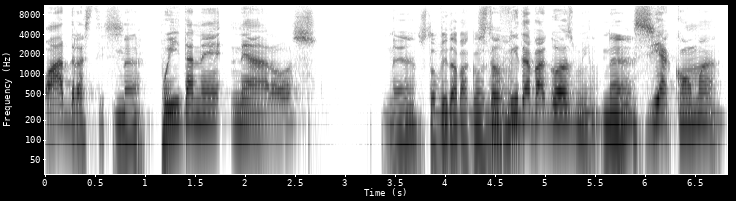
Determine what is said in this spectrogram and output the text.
Ο άντρας της. Ναι. Που ήταν νεαρός Ναι, στο Β' Παγκόσμιο. στο Β' Παγκόσμιο. Ναι. Ζει ακόμα;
